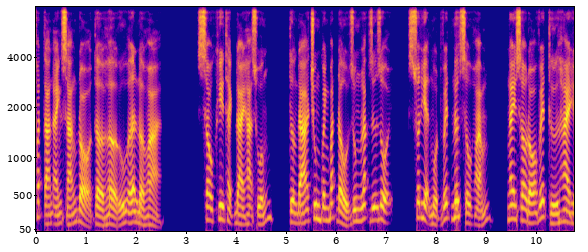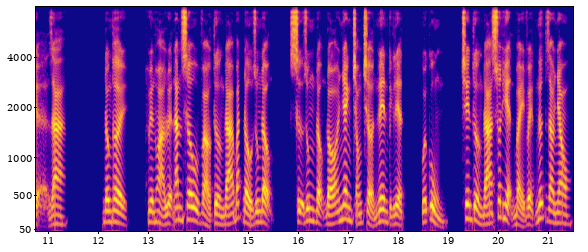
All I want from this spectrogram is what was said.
phát tán ánh sáng đỏ tờ hờ u n hỏa sau khi thạch đài hạ xuống, tường đá chung quanh bắt đầu rung lắc dữ dội, xuất hiện một vết nước sâu hoắm, ngay sau đó vết thứ hai hiện ra. Đồng thời, huyền hỏa luyện ăn sâu vào tường đá bắt đầu rung động, sự rung động đó nhanh chóng trở nên kịch liệt. Cuối cùng, trên tường đá xuất hiện bảy vệt nước giao nhau,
